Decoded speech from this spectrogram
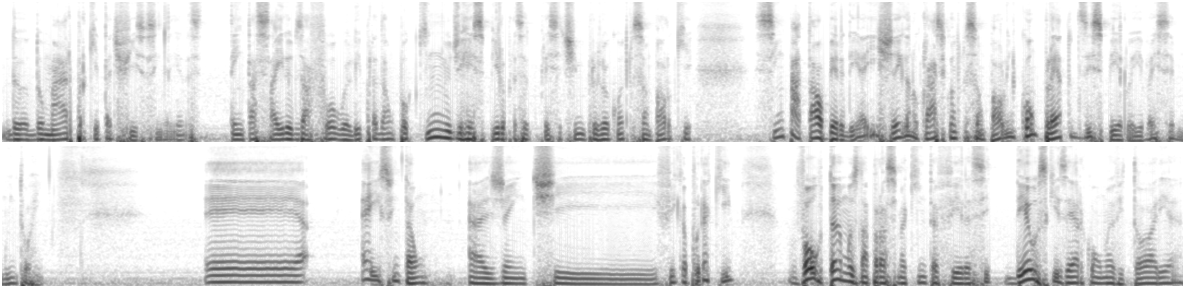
do, do mar, porque tá difícil. Assim, tentar sair do desafogo ali para dar um pouquinho de respiro para esse, esse, time para o jogo contra o São Paulo que se empatar ou perder aí chega no clássico contra o São Paulo em completo desespero aí vai ser muito ruim é, é isso então. A gente fica por aqui. Voltamos na próxima quinta-feira se Deus quiser com uma vitória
